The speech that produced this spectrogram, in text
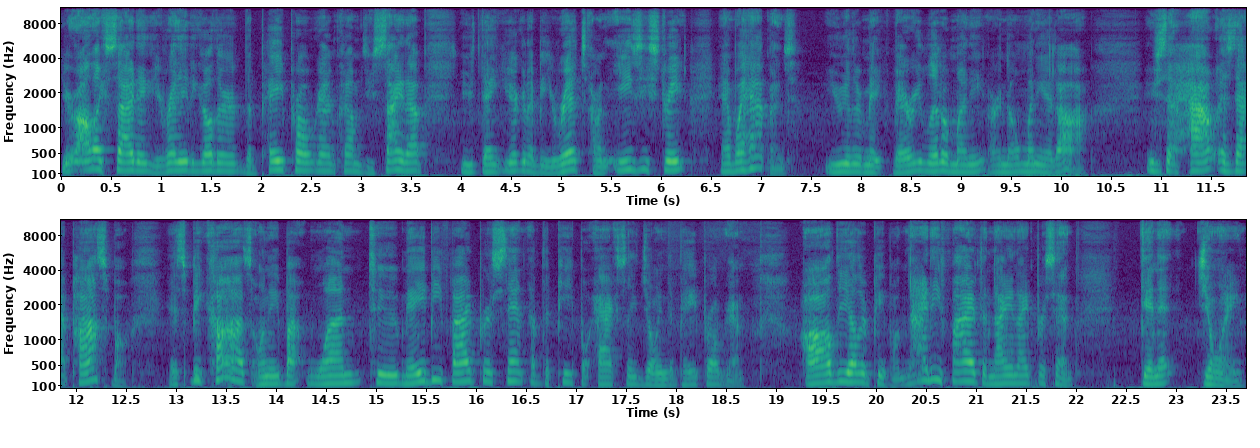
You're all excited. You're ready to go there. The pay program comes. You sign up. You think you're going to be rich on Easy Street. And what happens? You either make very little money or no money at all. You say, how is that possible? It's because only about 1 to maybe 5% of the people actually joined the pay program. All the other people, 95 to 99%, didn't join.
